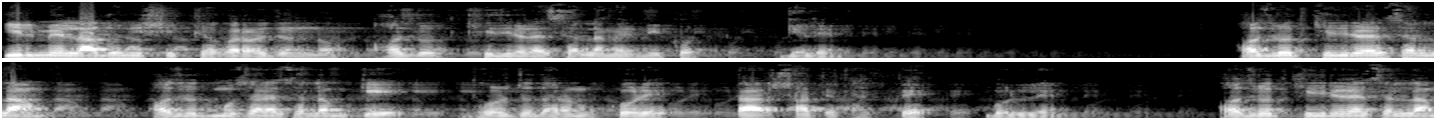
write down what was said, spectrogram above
ইলমে লাদুনি শিক্ষা করার জন্য হজরত খিজির আলাইসাল্লামের নিকট গেলেন। হজরত খিজির আলাইসাল্লাম হজরত মুসা আলাইসাল্লামকে ধৈর্য ধারণ করে তার সাথে থাকতে বললেন। হজরত খিজির আলাইসাল্লাম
